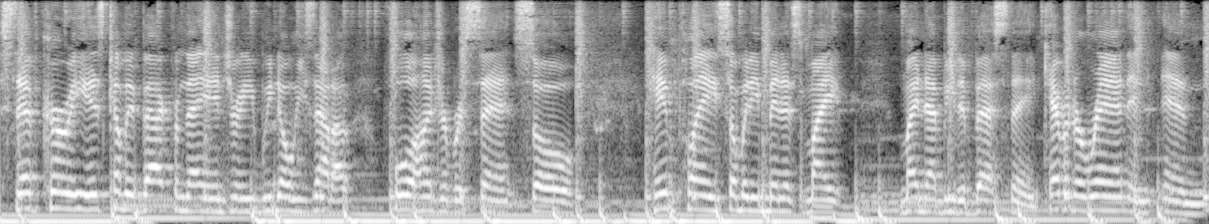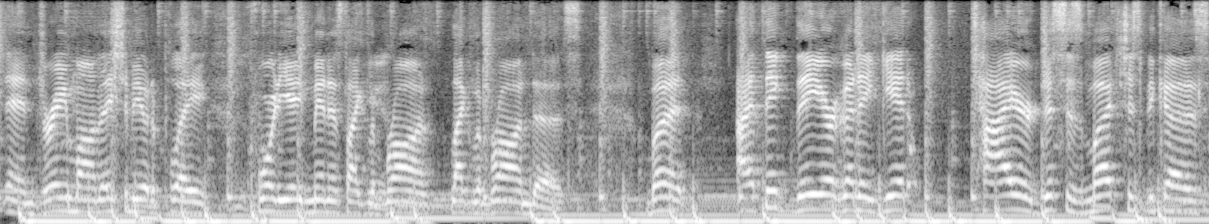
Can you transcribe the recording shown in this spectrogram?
Steph Curry is coming back from that injury. We know he's not a full 100%, so him playing so many minutes might might not be the best thing. Kevin Durant and and and Draymond they should be able to play 48 minutes like LeBron like LeBron does, but I think they are gonna get tired just as much just because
